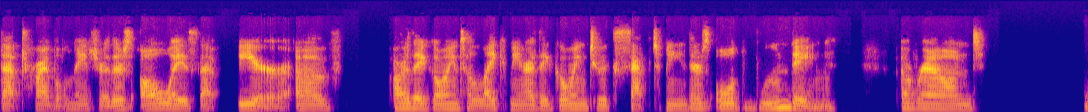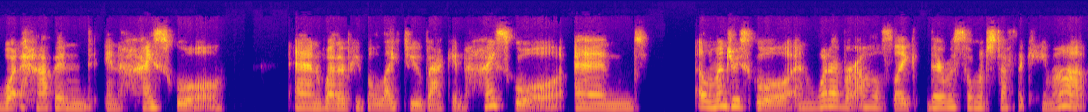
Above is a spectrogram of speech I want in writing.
that tribal nature. There's always that fear of are they going to like me? Are they going to accept me? There's old wounding around what happened in high school and whether people liked you back in high school and elementary school and whatever else. Like there was so much stuff that came up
